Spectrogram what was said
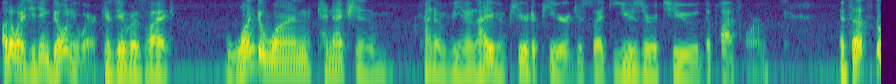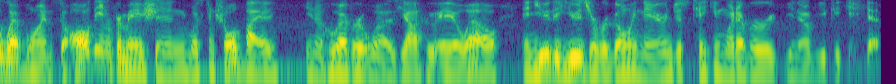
Otherwise you didn't go anywhere because it was like one-to-one connection, kind of, you know, not even peer-to-peer, just like user to the platform. And so that's the web one. So all the information was controlled by you know whoever it was yahoo aol and you the user were going there and just taking whatever you know you could get.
